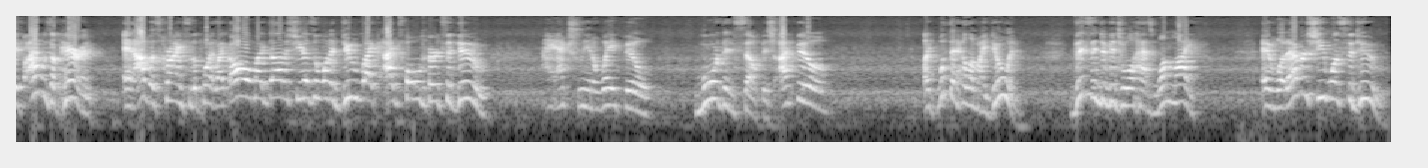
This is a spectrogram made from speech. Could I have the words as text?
if I was a parent and I was crying to the point like, "Oh, my daughter, she doesn't want to do like I told her to do." I actually in a way feel more than selfish. I feel like, what the hell am I doing? This individual has one life, and whatever she wants to do,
